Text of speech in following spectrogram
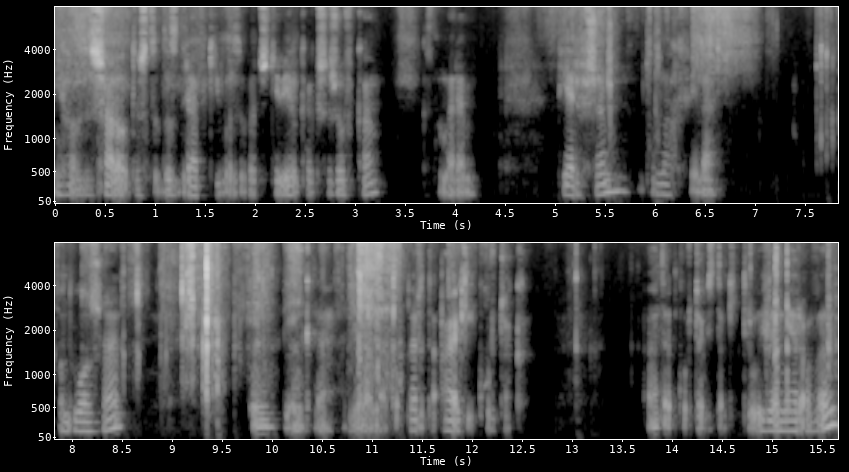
Michał zaszalał też co do zdrabki, bo zobaczcie, wielka krzyżówka z numerem pierwszym. To na chwilę odłożę. I piękna zielona koperta. A jaki kurczak. A ten kurczak jest taki trójwymiarowy.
